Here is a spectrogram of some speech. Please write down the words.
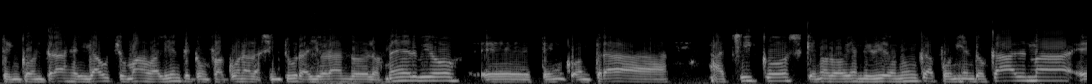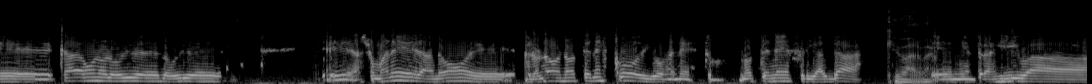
te encontrás el gaucho más valiente con facón a la cintura llorando de los nervios, eh, te encontrás a chicos que no lo habían vivido nunca poniendo calma, eh, cada uno lo vive, lo vive eh, a su manera, ¿no? Eh, pero no, no tenés códigos en esto, no tenés frialdad. Qué bárbaro. Eh, mientras iba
